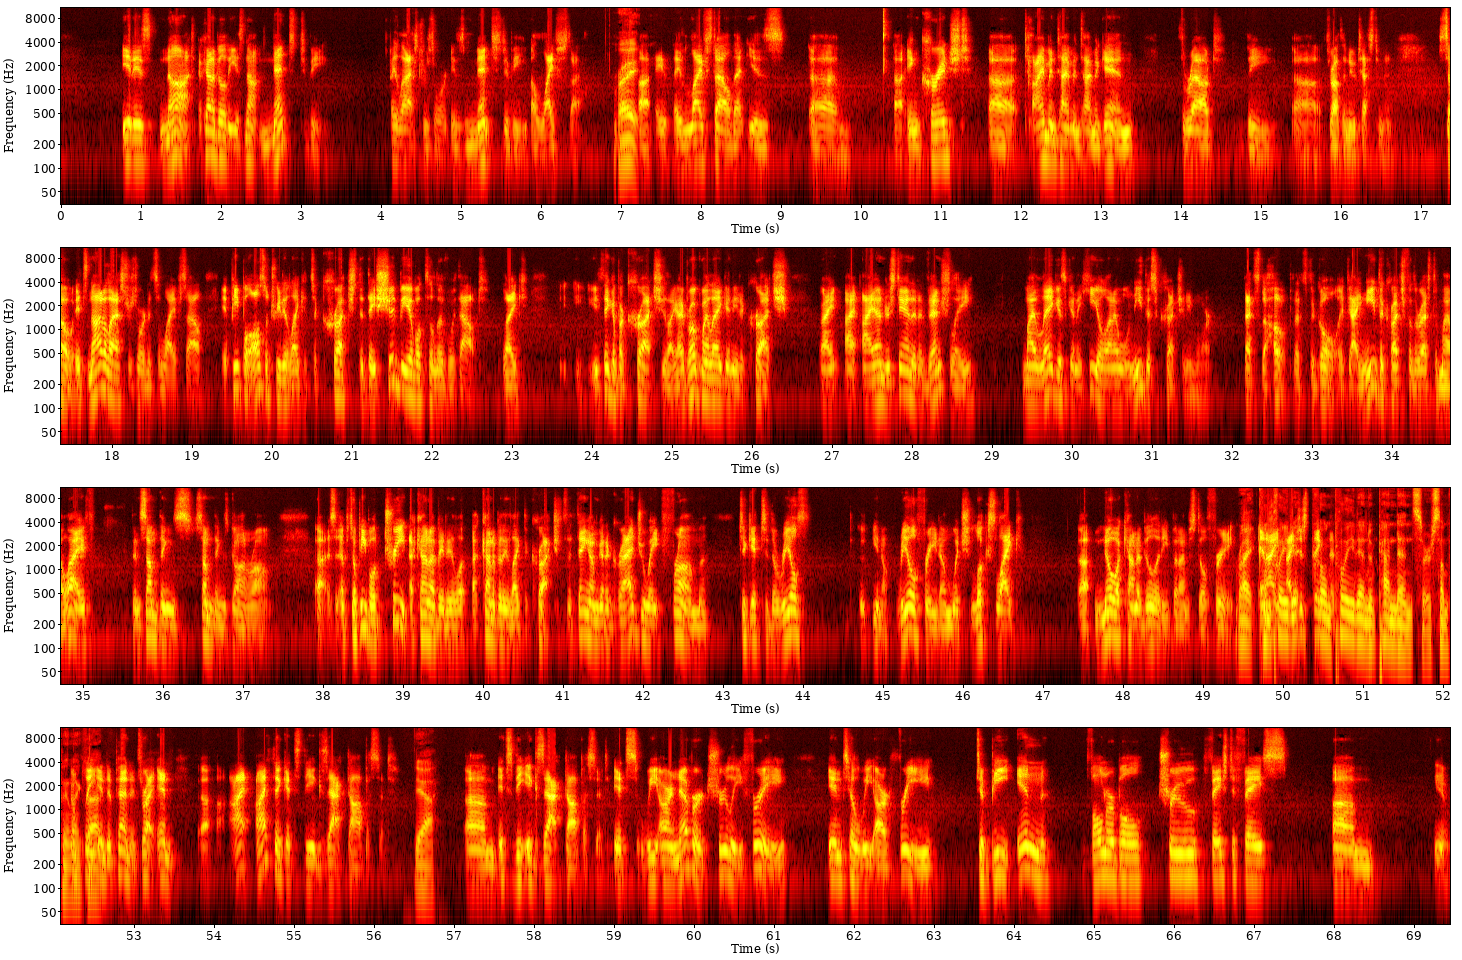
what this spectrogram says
It is not, accountability is not meant to be a last resort. It is meant to be a lifestyle. Right. Uh, a, a, lifestyle that is um, uh, encouraged uh, time and time and time again throughout the uh, throughout the New Testament. So it's not a last resort; it's a lifestyle. If people also treat it like it's a crutch that they should be able to live without, like you think of a crutch, you're like, I broke my leg, I need a crutch right? I, I understand that eventually my leg is going to heal and I won't need this crutch anymore. That's the hope. That's the goal. If I need the crutch for the rest of my life, then something's something's gone wrong. Uh, so, so, people treat accountability accountability like the crutch. It's the thing I'm going to graduate from to get to the real, you know, real freedom, which looks like uh, no accountability, but I'm still free. Right. And complete, I, I just think complete independence or something like that. Complete independence, right? And uh, I I think it's the exact opposite. Yeah. Um, it's the exact opposite. It's we are never truly free until we are free to be in vulnerable, true, face to face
